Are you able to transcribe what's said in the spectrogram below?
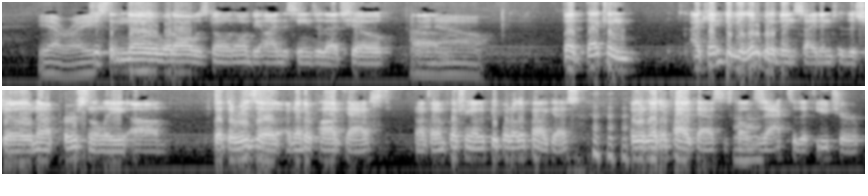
yeah, right. just to know what all was going on behind the scenes of that show. I Um, know. but that can I can give you a little bit of insight into the show, not personally, um, but there is a another podcast. Not that I'm pushing other people to other podcasts, but there's another podcast. It's called Uh-huh. Zack to the Future,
